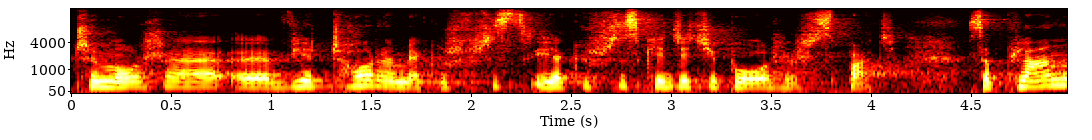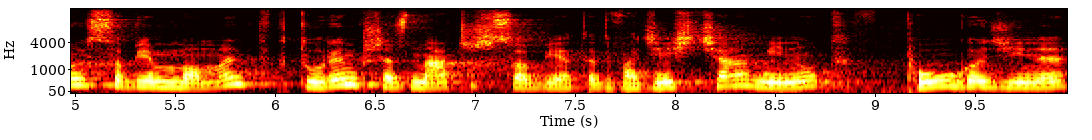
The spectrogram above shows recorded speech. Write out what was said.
czy może e, wieczorem, jak już, wszyscy, jak już wszystkie dzieci położysz spać. Zaplanuj sobie moment, w którym przeznaczysz sobie te 20 minut pół godziny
